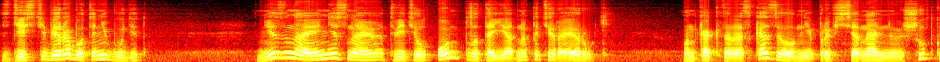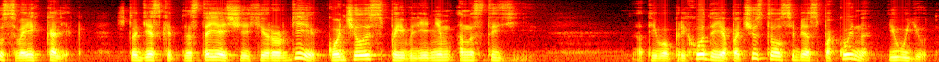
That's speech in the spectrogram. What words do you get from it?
«Здесь тебе работы не будет». «Не знаю, не знаю», – ответил он, плотоядно потирая руки. Он как-то рассказывал мне профессиональную шутку своих коллег, что, дескать, настоящая хирургия кончилась с появлением анестезии. От его прихода я почувствовал себя спокойно и уютно.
